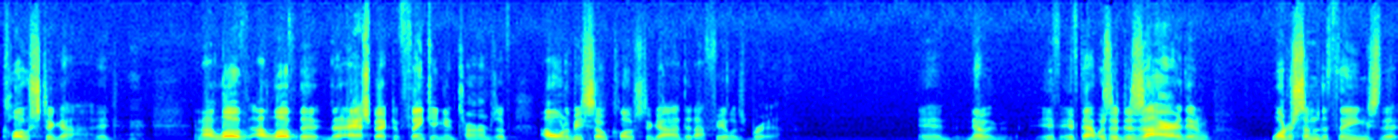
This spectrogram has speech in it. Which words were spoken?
close to God. And, and I love, I love the, the aspect of thinking in terms of I want to be so close to God that I feel His breath. And know, if, if that was a desire, then what are some of the things that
